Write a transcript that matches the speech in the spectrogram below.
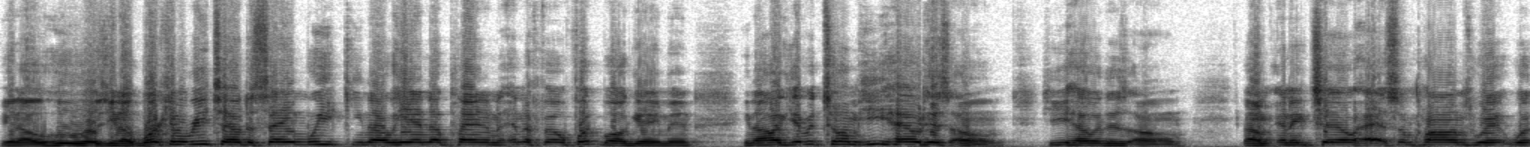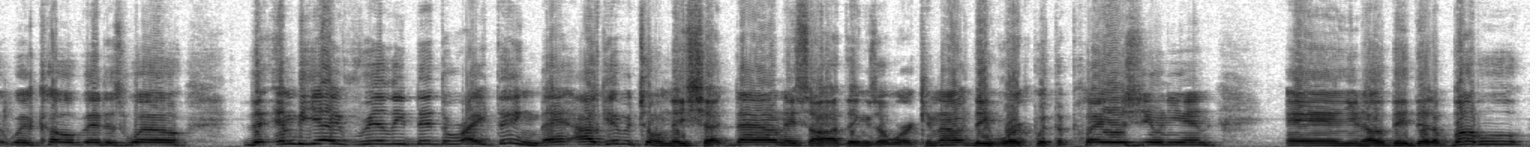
you know, who was, you know, working retail the same week, you know, he ended up playing an NFL football game. And, you know, I'll give it to him. He held his own. He held his own. Um, NHL had some problems with, with, with COVID as well the NBA really did the right thing. They, I'll give it to them. They shut down. They saw how things are working out. They worked with the players' union, and you know they did a bubble,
